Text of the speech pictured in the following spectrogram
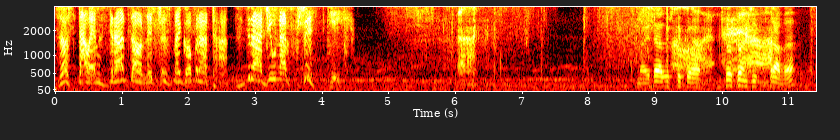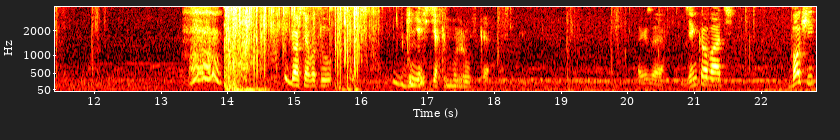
Zostałem zdradzony przez mego brata. Zdradził nas wszystkich. No i teraz już tylko dokończyć sprawę. I gościa po prostu zgnieść jak mrówkę. Także dziękować. Boksik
